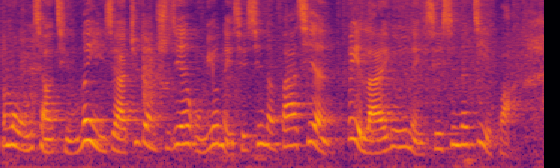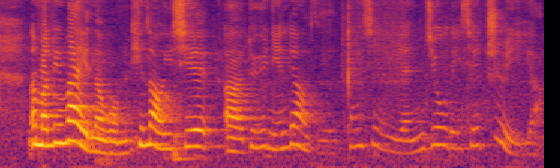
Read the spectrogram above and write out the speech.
那么，我们想请问一下，这段时间我们有哪些新的发现？未来又有哪些新的计划？那么，另外呢，我们听到一些呃，对于您量子通信研究的一些质疑啊。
